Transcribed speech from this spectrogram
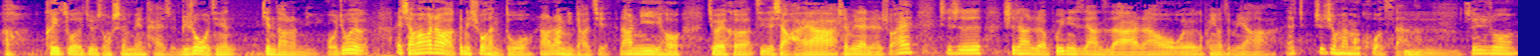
啊，可以做的就是从身边开始。比如说，我今天见到了你，我就会哎想办法想法跟你说很多，然后让你了解，然后你以后就会和自己的小孩啊、身边的人说，哎，其实视障者不一定是这样子的啊。然后我有一个朋友怎么样啊？哎，就就就慢慢扩散了。嗯所以说，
